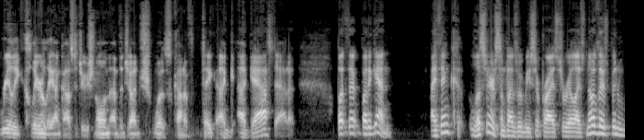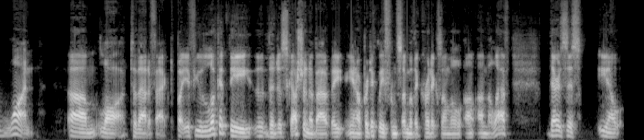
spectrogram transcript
really clearly unconstitutional, and, and the judge was kind of take aghast at it. But the, but again, I think listeners sometimes would be surprised to realize no, there's been one um, law to that effect. But if you look at the the discussion about you know, particularly from some of the critics on the on the left, there's this you know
